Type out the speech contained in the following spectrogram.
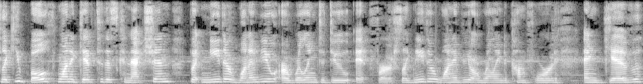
Like you both want to give to this connection, but neither one of you are willing to do it first. Like neither one of you are willing to come forward and give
